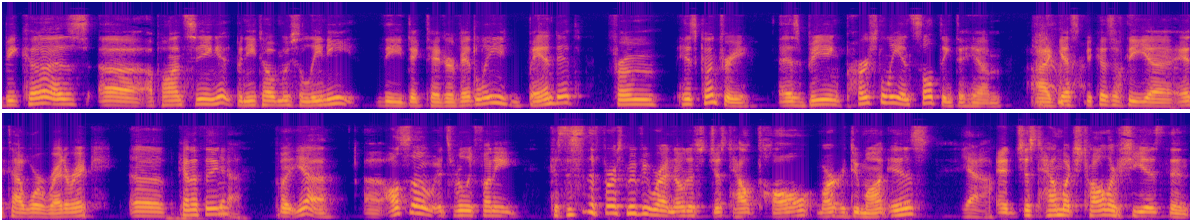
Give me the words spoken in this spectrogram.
because uh, upon seeing it, Benito Mussolini, the dictator of Italy, banned it from his country as being personally insulting to him. I guess because of the uh, anti-war rhetoric uh, kind of thing. Yeah. But yeah, uh, also it's really funny because this is the first movie where I noticed just how tall Margaret Dumont is yeah and just how much taller she is than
